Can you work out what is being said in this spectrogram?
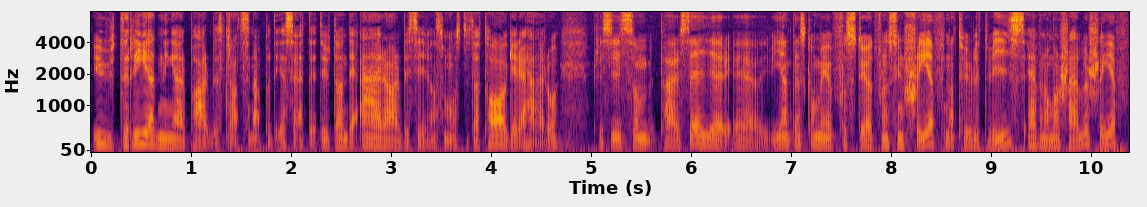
utredningar på arbetsplatserna på det sättet utan det är arbetsgivaren som måste ta tag i det här. Och precis som Per säger, eh, egentligen ska man ju få stöd från sin chef naturligtvis, även om man själv är chef.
